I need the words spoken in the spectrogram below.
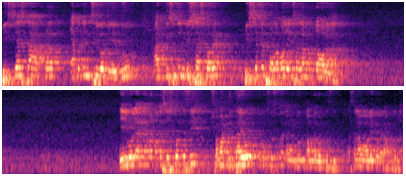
বিশ্বাসটা আপনার এতদিন ছিল যেহেতু, আর কিছুদিন বিশ্বাস করেন, বিশ্বাসের ফলাফল ইনশাল্লাহ মধ্যে হবে না। এই বলে আমি আমার কথা শেষ করতেছি। সবার দীর্ঘায়ু এবং সুস্থতা কামনা কামনা করতেছি। আসসালামু আলাইকুম রহমতুল্লাহ।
